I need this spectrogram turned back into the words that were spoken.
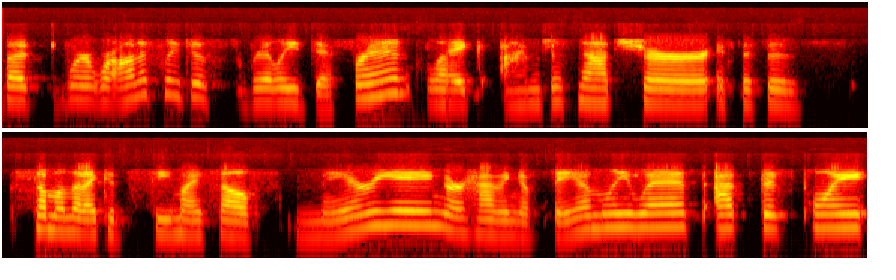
but we're we're honestly just really different. Like I'm just not sure if this is someone that I could see myself marrying or having a family with at this point.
